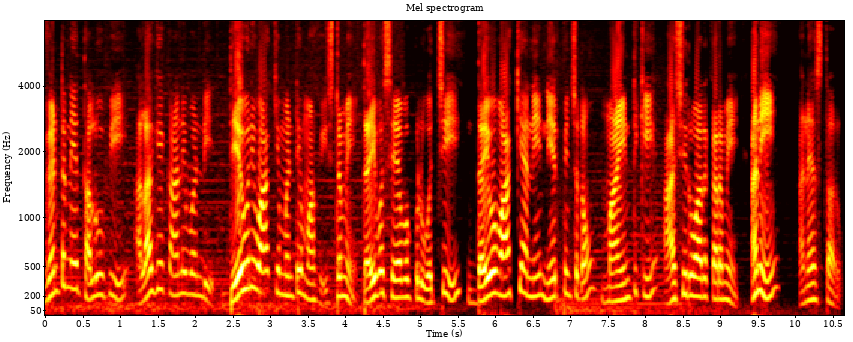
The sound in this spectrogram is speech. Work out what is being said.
వెంటనే తలూపి అలాగే కానివ్వండి దేవుని వాక్యం అంటే మాకు ఇష్టమే. దైవ సేవకులు వచ్చి దైవ వాక్యాన్ని నేర్పించడం మా ఇంటికి ఆశీర్వాదకరమే అని అనేస్తారు.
